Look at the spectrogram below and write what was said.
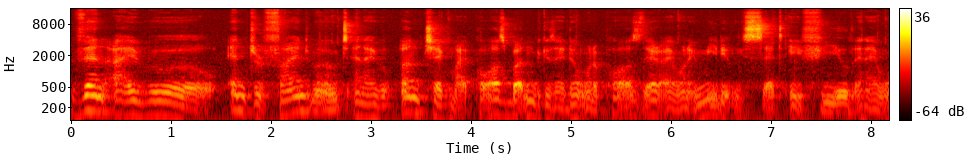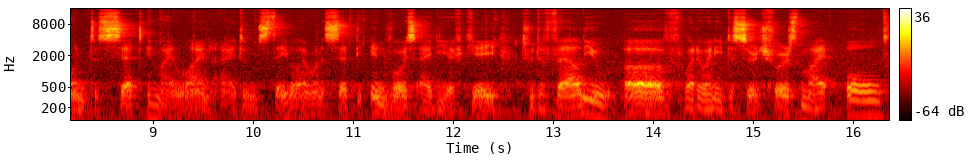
then I will enter find mode and I will uncheck my pause button because I don't want to pause there. I want to immediately set a field and I want to set in my line items table, I want to set the invoice IDFK to the value of, what do I need to search first? My old,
